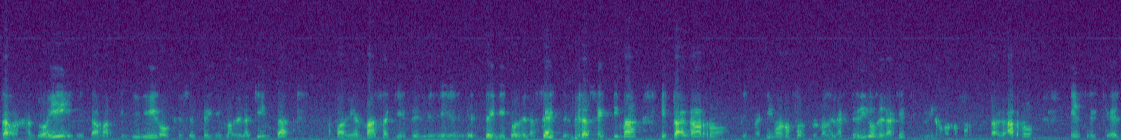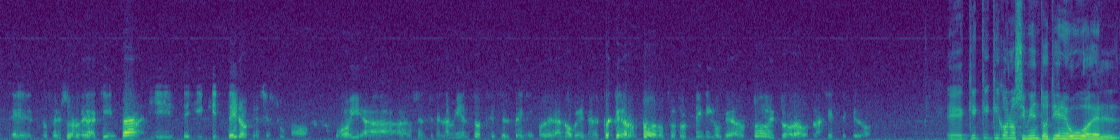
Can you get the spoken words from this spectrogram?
trabajando ahí, está Martín Divigo, que es el técnico de la quinta, Fabián Massa, que es el, técnico de la, séptima, está Garro, que trajimos nosotros, ¿no? De la, te digo de la gente que vino con nosotros, está Garro, es el, profesor de la quinta, y Quintero, que se sumó hoy a, los entrenamientos, que es el técnico de la novena. Después quedaron todos, los otros técnicos quedaron todos y toda la otra gente quedó. Eh, ¿qué, conocimiento tiene Hugo del,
